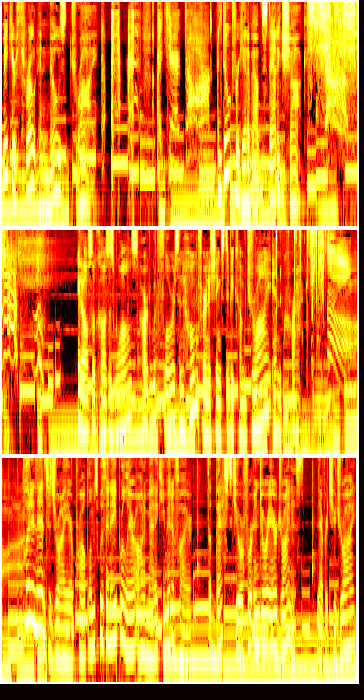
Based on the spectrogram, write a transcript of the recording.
Make your throat and nose dry. I can't talk. And don't forget about static shock. It also causes walls, hardwood floors, and home furnishings to become dry and crack. Put an end to dry air problems with an Aprilaire automatic humidifier, the best cure for indoor air dryness. Never too dry,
